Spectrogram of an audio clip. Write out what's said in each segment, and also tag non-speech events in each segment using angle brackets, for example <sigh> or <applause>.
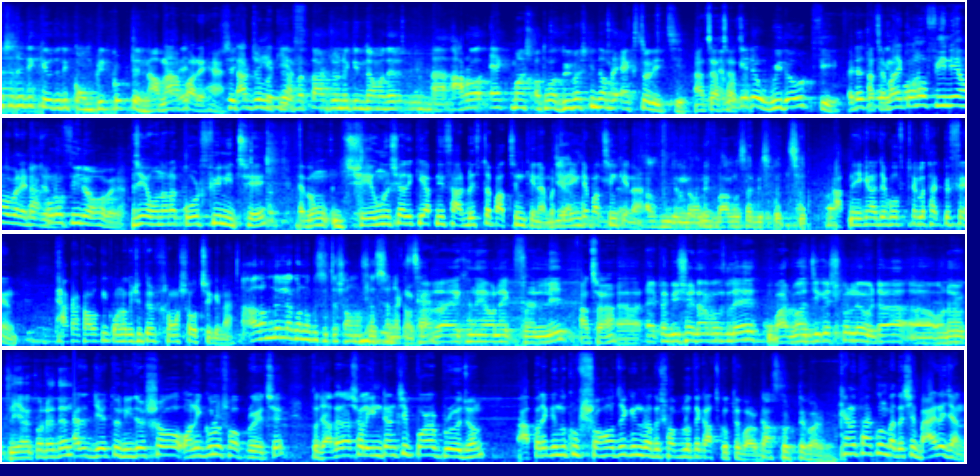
মাসে যদি কেউ যদি কমপ্লিট করতে না না পারে, হ্যাঁ, তার জন্য কি আমরা তার জন্য কিন্তু আমাদের আরও এক মাস অথবা দুই মাস কিন্তু আমরা এক্সট্রা দিচ্ছি। আচ্ছা, আচ্ছা, আচ্ছা। এটা উইদাউট ফি এটা আচ্ছা মানে কোনো ফি নেওয়া হবে না জন্য? কোনো ফি নেওয়া হবে না। যে ওনারা কোর্স ফি নিচ্ছে এবং সেই অনুসারে কি আপনি সার্ভিসটা পাচ্ছেন কিনা বা ট্রেনিংটা পাচ্ছেন কিনা? আলহামদুলিল্লাহ অনেক ভালো সার্ভিস পাচ্ছি আপনি এখানে যে হোস্টেলে থাকতেছেন থাকা খাওয়া কি কোনো কিছুতে সমস্যা হচ্ছে কিনা? আলহামদুলিল্লাহ কোনো কিছুতে সমস্যা হচ্ছে না। স্যাররা এখানে অনেক ফ্রেন্ডলি আচ্ছা। একটা বিষয় না বুঝলে বারবার জিজ্ঞেস করলে ওটা ওনারা ক্লিয়ার করে দেন। তাদের যেহেতু নিজস্ব অনেকগুলো শপ রয়েছে তো যাদের আসলে ইন্টার্নশিপ করার প্রয়োজন আপনারা কিন্তু খুব সহজে কিন্তু তাদের সবগুলোতে কাজ করতে পারবেন। কাজ করতে পারবেন। এখানে থাকুন বা দেশের বাইরে যান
